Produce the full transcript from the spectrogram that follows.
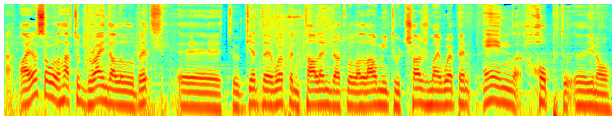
I also will have to grind a little bit uh, to get the weapon talent that will allow me to charge my weapon and hop to, uh, you know,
